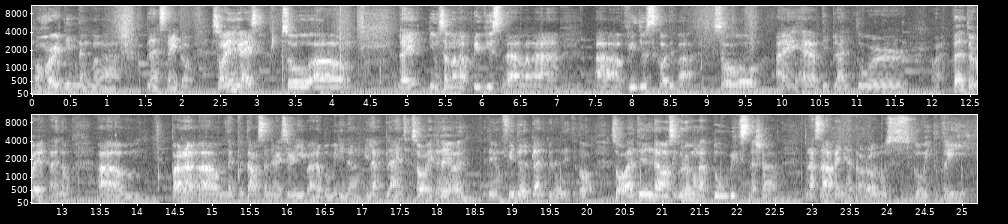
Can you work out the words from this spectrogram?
o hoarding ng mga plants na ito. So ayun guys, so um, like yung sa mga previous na mga ah, videos ko, di ba? So I have the plant tour, plant tour well, ano, um, parang um, nagpunta ako sa nursery para bumili ng ilang plants. So ito na yon, ito yung fiddle plant ko nandito to. So until now, siguro mga 2 weeks na siya na nasa akin yata or almost going to 3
